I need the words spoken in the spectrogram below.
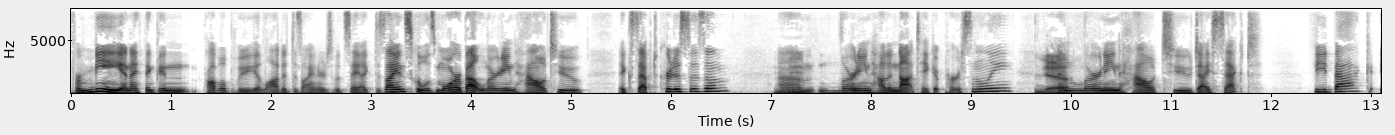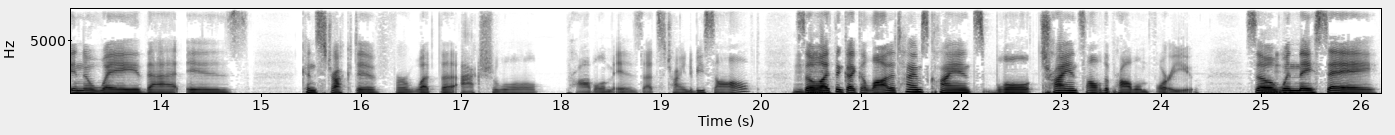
for me and I think in probably a lot of designers would say like design school is more about learning how to accept criticism, Mm-hmm. um, learning how to not take it personally, Yeah. and learning how to dissect feedback in a way that is constructive for what the actual problem is that's trying to be solved. So mm-hmm. I think like a lot of times clients will try and solve the problem for you. So mm-hmm. when they say,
